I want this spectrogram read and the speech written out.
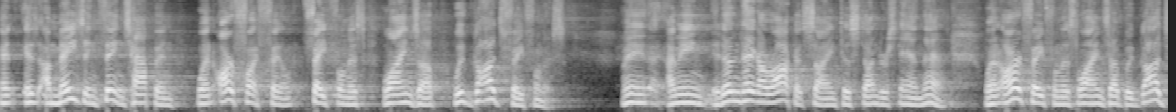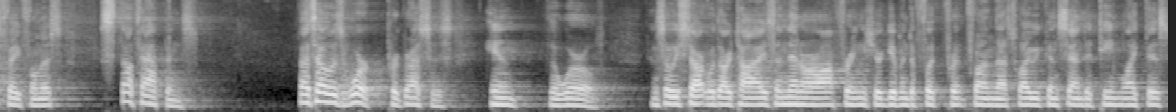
And amazing things happen when our faithfulness lines up with God's faithfulness. I mean, I mean, it doesn't take a rocket scientist to understand that. When our faithfulness lines up with God's faithfulness, stuff happens. That's how his work progresses in the world. And so we start with our tithes and then our offerings. You're given to Footprint Fund. That's why we can send a team like this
